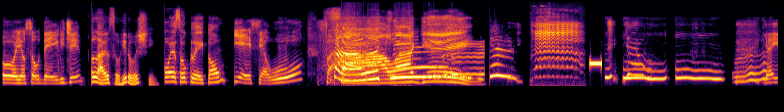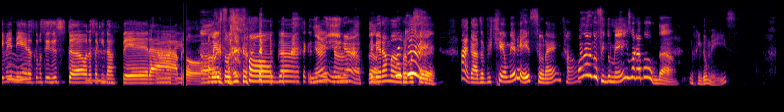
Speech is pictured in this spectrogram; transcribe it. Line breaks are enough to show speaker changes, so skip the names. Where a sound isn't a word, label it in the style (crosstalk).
Oi, eu sou o David.
Olá, eu sou o Hiroshi.
Oi, eu sou o Clayton.
E esse é o.
Fala,
Fala gay!
E aí, meninas, como vocês estão nessa quinta-feira?
Amanhã eu estou de folga, você (laughs)
E
acredita?
aí, gata?
Primeira mão pra
quê?
você. Ah, gata, porque eu mereço, né? Então,
Mas era no fim do mês, vagabunda?
No fim do mês.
